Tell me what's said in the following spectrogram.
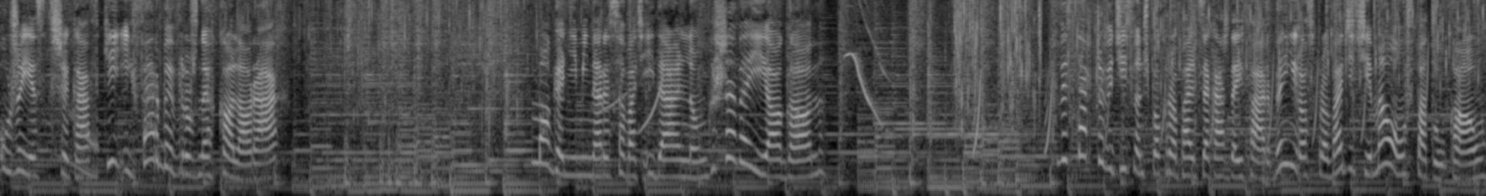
Użyję strzykawki i farby w różnych kolorach. Mogę nimi narysować idealną grzywę i ogon. Wystarczy wycisnąć po kropelce każdej farby i rozprowadzić je małą szpatułką.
